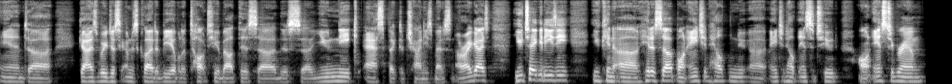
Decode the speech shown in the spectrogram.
And uh, guys, we just I'm just glad to be able to talk to you about this uh, this uh, unique aspect of Chinese medicine. All right, guys, you take it easy. You can uh, hit us up on Ancient Health uh, Ancient Health Institute on Instagram,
